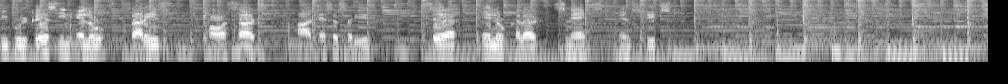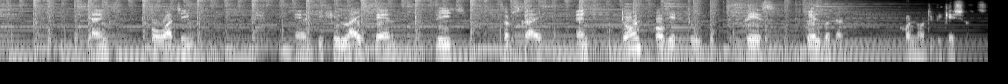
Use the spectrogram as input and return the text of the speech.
People dress in yellow saris or shirts or accessories, share yellow colored snacks and sweets. Thanks for watching and if you like then please subscribe and don't forget to press bell button for notifications.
